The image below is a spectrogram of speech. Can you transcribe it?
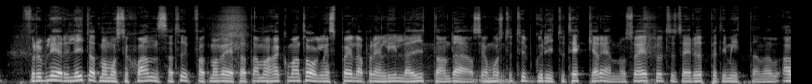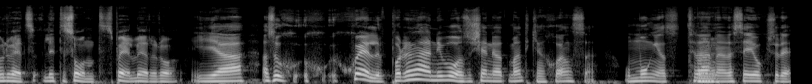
För då blir det lite att man måste chansa typ för att man vet att ja, men han kommer antagligen spela på den lilla ytan där så jag måste typ gå dit och täcka den och så helt plötsligt är det öppet i mitten. Ja du vet, lite sånt spel blir det då. Ja, alltså sj- sj- själv på den här nivån så känner jag att man inte kan chansa. Och många tränare säger också det.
